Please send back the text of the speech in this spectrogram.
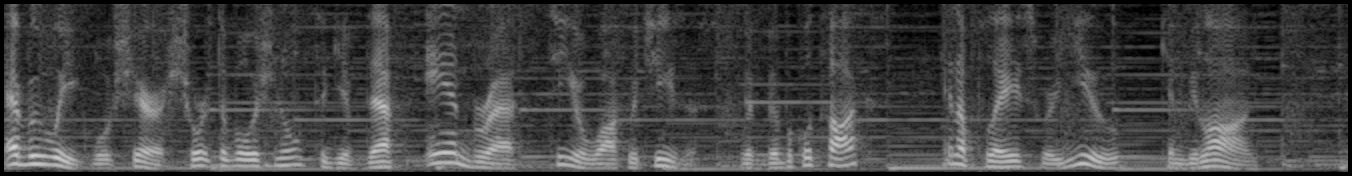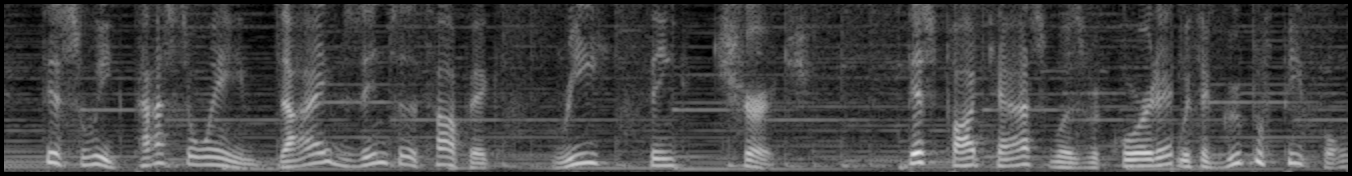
Every week, we'll share a short devotional to give depth and breadth to your walk with Jesus, with biblical talks in a place where you can belong. This week, Pastor Wayne dives into the topic Rethink Church. This podcast was recorded with a group of people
